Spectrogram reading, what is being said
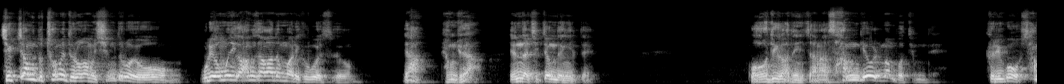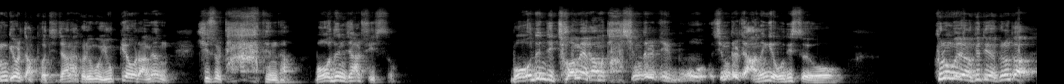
직장도 처음에 들어가면 힘들어요. 우리 어머니가 항상 하던 말이 그거였어요. 야, 병조야. 옛날 직장 다닐 때. 어디 가든 있잖아. 3개월만 버티면 돼. 그리고 3개월 딱 버티잖아. 그리고 6개월 하면 기술 다 된다. 뭐든지 할 수 있어. 뭐든지 처음에 가면 다 힘들지. 뭐 힘들지 않은 게 어딨어요. 그런 거잖아. 그때 그러니까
